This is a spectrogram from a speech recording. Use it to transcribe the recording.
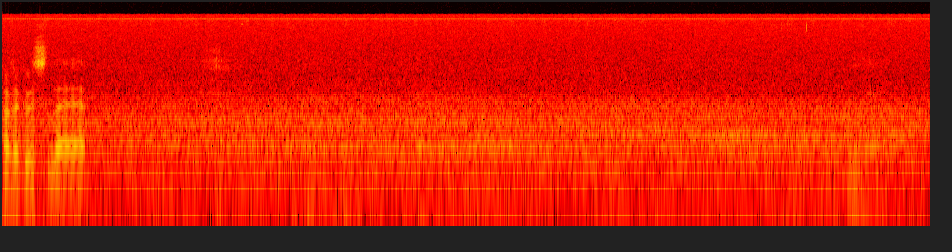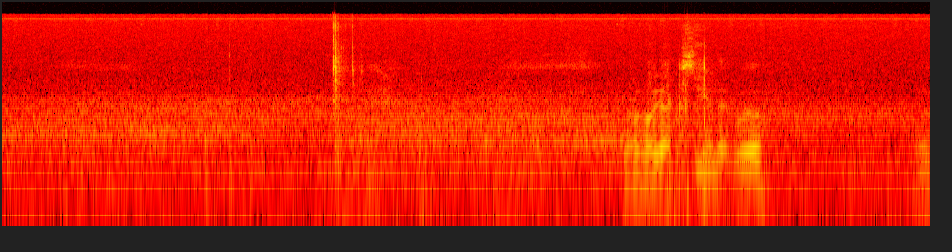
Oh, look at this slab. I don't know y'all can see in that well. Yeah.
